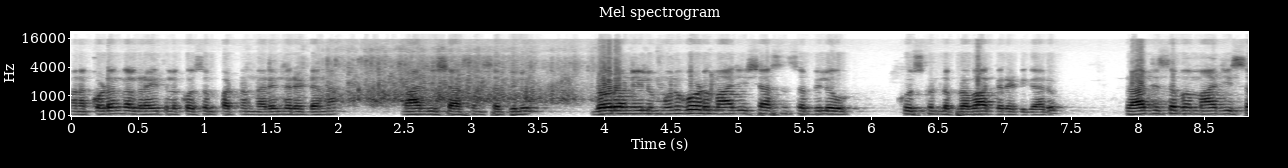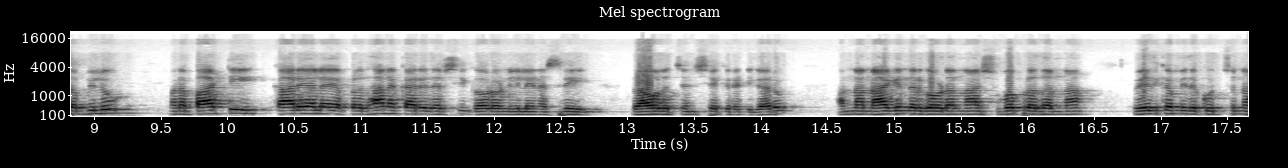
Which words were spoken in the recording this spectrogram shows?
మన కొడంగల్ రైతుల కోసం పట్నం నరేందర్ రెడ్డి అన్న మాజీ శాసనసభ్యులు. గౌరవనీయులు మునుగోడు మాజీ శాసనసభ్యులు కూసుకుంట్ల ప్రభాకర్ రెడ్డి గారు. రాజ్యసభ మాజీ సభ్యులు మన పార్టీ కార్యాలయ ప్రధాన కార్యదర్శి గౌరవనీయులైన శ్రీ రావుల చంద్రశేఖర్ రెడ్డి గారు అన్న నాగేందర్ గౌడ్ అన్న శుభప్రద్ అన్న వేదిక మీద కూర్చున్న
